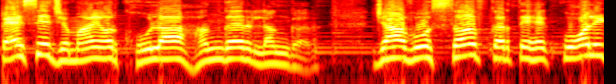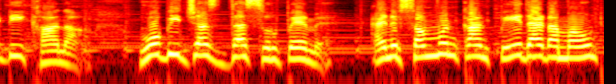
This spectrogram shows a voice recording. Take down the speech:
पैसे जमाए और खोला हंगर लंगर, जहाँ वो सर्व करते हैं क्वालिटी खाना। वो भी जस्ट दस रुपए में। एंड if someone can pay that amount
